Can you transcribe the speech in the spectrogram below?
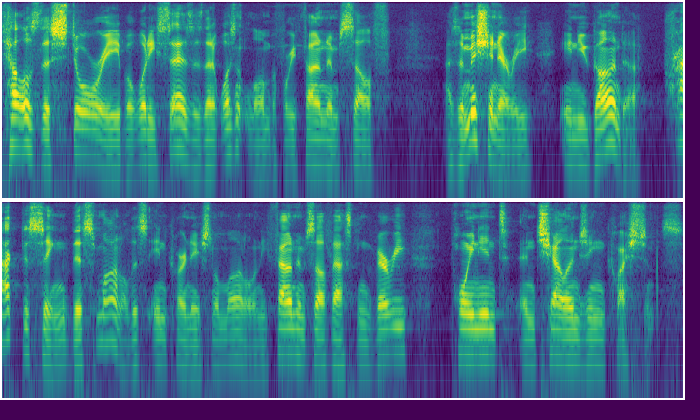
tells this story, but what he says is that it wasn't long before he found himself as a missionary in Uganda practicing this model, this incarnational model. And he found himself asking very poignant and challenging questions.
